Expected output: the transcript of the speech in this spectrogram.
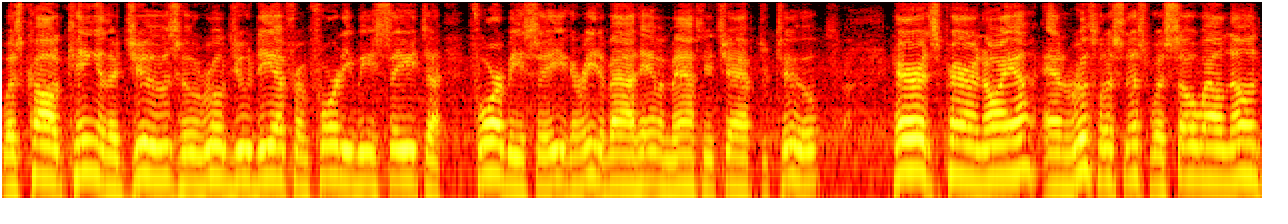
was called King of the Jews, who ruled Judea from 40 BC to 4 BC. You can read about him in Matthew chapter 2. Herod's paranoia and ruthlessness was so well known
